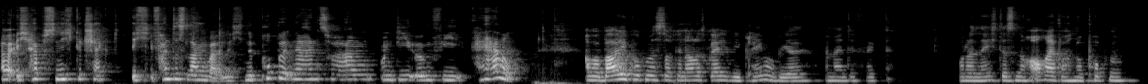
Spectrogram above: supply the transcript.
aber ich habe es nicht gecheckt. Ich fand es langweilig, eine Puppe in der Hand zu haben und die irgendwie, keine Ahnung. Aber Barbie-Puppen ist doch genau das gleiche wie Playmobil im Endeffekt. Oder nicht? Das sind doch auch einfach nur Puppen.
